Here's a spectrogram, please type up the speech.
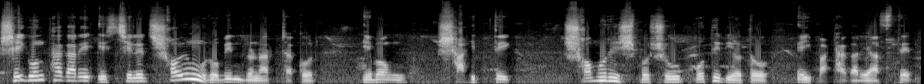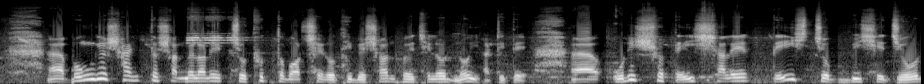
সেই গ্রন্থাগারে এসছিলেন স্বয়ং রবীন্দ্রনাথ ঠাকুর এবং সাহিত্যিক সমরেশ বসু প্রতিনিয়ত এই পাঠাগারে আসতেন। বঙ্গীয় সাহিত্য সম্মেলনের চতুর্থ বর্ষের অধিবেশন হয়েছিল নৈহাটিতে। উনিশশো তেইশ সালের তেইশ চব্বিশে জুন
